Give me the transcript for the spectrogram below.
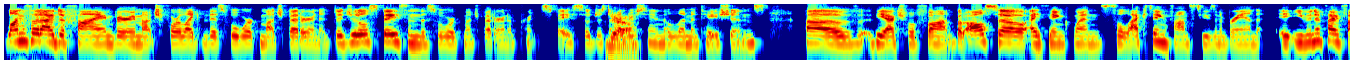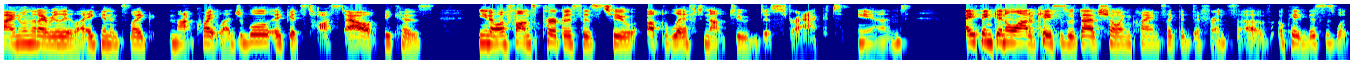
ones that I define very much for like this will work much better in a digital space and this will work much better in a print space. So just yeah. understanding the limitations of the actual font. But also, I think when selecting fonts to use in a brand, it, even if I find one that I really like and it's like not quite legible, it gets tossed out because, you know, a font's purpose is to uplift, not to distract. And I think in a lot of cases with that, showing clients like the difference of, okay, this is what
